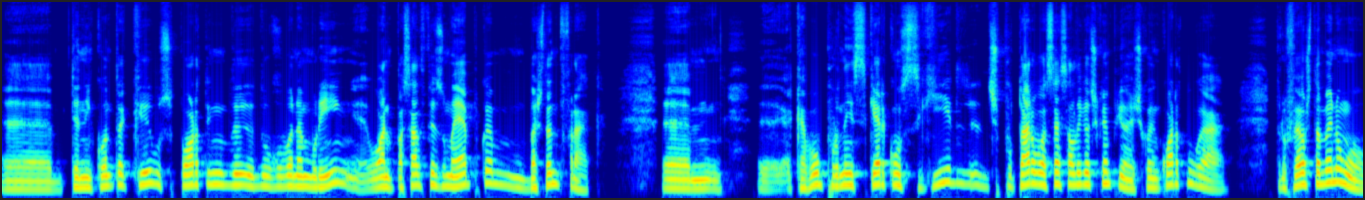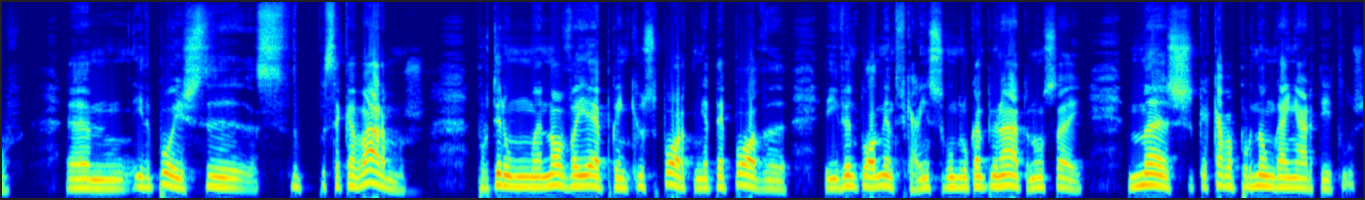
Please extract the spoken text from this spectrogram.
Uh, tendo em conta que o Sporting de, do Ruben Amorim eh, o ano passado fez uma época bastante fraca. Uh, uh, acabou por nem sequer conseguir disputar o acesso à Liga dos Campeões, ficou em quarto lugar. Troféus também não houve. Um, e depois, se, se, se acabarmos por ter uma nova época em que o Sporting até pode eventualmente ficar em segundo no campeonato, não sei, mas que acaba por não ganhar títulos,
